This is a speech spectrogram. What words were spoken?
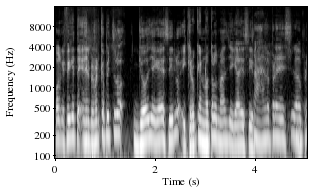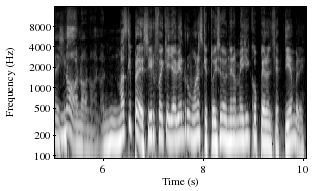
Porque fíjate, en el primer capítulo yo llegué a decirlo y creo que en otros más llegué a decir. Ah, lo predij- lo predijiste. No, no, no, no. Más que predecir fue que ya habían rumores que Twice iba a venir a México, pero en septiembre.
